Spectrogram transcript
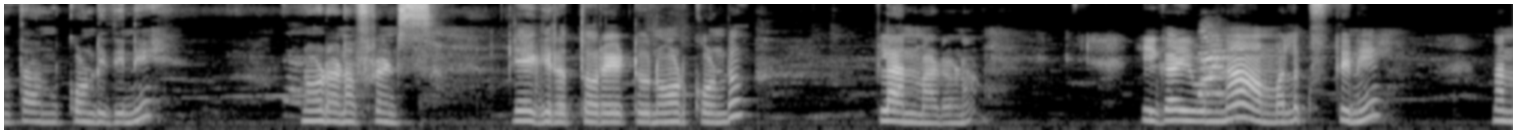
ಅಂತ ಅಂದ್ಕೊಂಡಿದ್ದೀನಿ ನೋಡೋಣ ಫ್ರೆಂಡ್ಸ್ ಹೇಗಿರುತ್ತೋ ರೇಟು ನೋಡಿಕೊಂಡು ಪ್ಲ್ಯಾನ್ ಮಾಡೋಣ. ಈಗ ಇವಳನ್ನ ಮಲಗಿಸ್ತೀನಿ. ನನ್ನ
